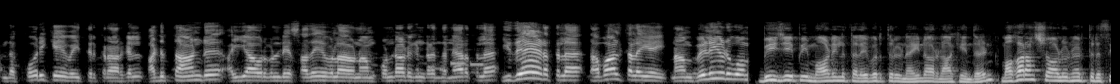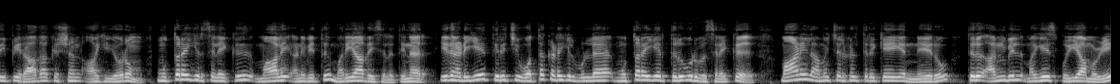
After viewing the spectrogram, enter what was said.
அந்த கோரிக்கையை வைத்திருக்கிறார்கள். அடுத்த ஆண்டு ஐயா அவர்களுடைய சதய விழா நாம் கொண்டாடுகின்ற இந்த நேரத்தில் இதே இடத்துல தபால் தலையை நாம் வெளியிடுவோம். பிஜேபி மாநில தலைவர் திரு நயினார் நாகேந்திரன் மகாராஷ்டிர ஆளுநர் திரு சி பி ராதாகிருஷ்ணன் ஆகியோரும் முத்தரையர் சிலைக்கு மாலை அணிவித்து மரியாதை செலுத்தினர். இதனிடையே திருச்சி ஒத்தக்கடையில் உள்ள முத்தரையர் திருவுருவ சிலைக்கு மாநில அமைச்சர்கள் திரு கே என் நேரு திரு அன்பில் மகேஷ் பொய்யாமொழி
